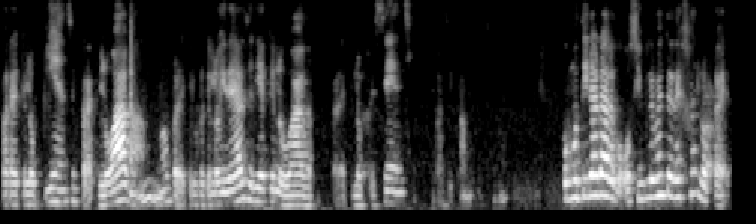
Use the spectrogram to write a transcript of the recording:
para que lo piensen, para que lo hagan, ¿no? Para que, porque lo ideal sería que lo hagan, para que lo presencien, básicamente. Como tirar algo o simplemente dejarlo caer,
